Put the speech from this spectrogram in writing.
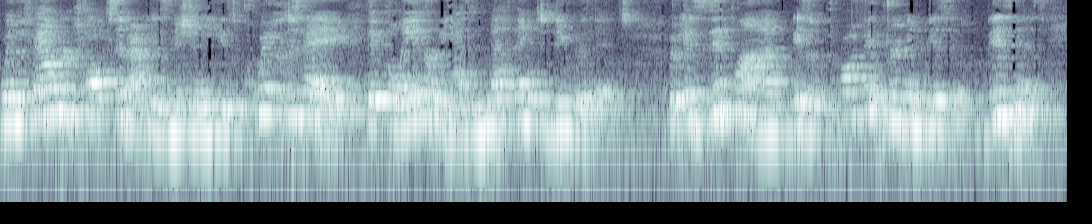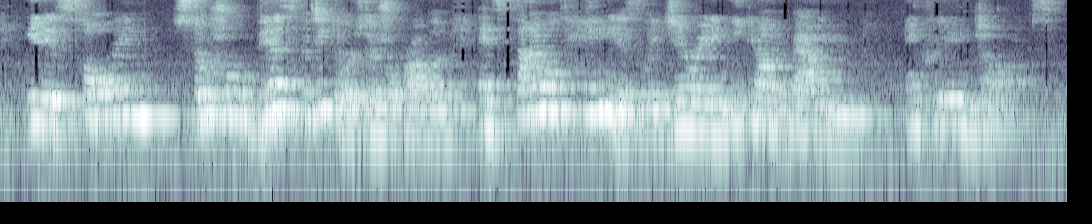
When the founder talks about his mission, he is quick to say that philanthropy has nothing to do with it. Because Zipline is a profit-driven business. It is solving social, this particular social problem and simultaneously generating economic value and creating jobs.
